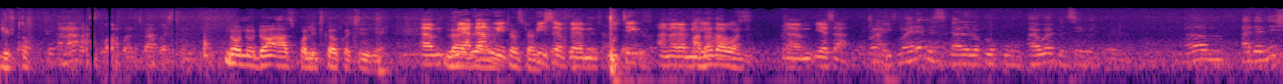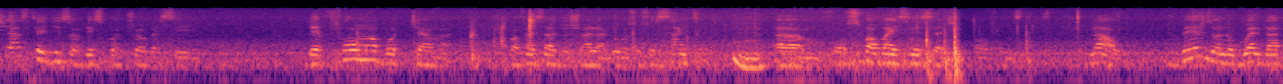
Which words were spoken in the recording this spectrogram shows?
Gift. Can I ask one political question? No, no, don't ask political questions here. Um, we are done uh, with talk to- Peace We'll take another media Another house. one. Um, yes, sir. Right, my name is Daniel Opoku. I work with Save Um, at the initial stages of this controversy, the former board chairman, Professor Joshua Lando, was also cited um, for supervising such of instance. Now, based on the work that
